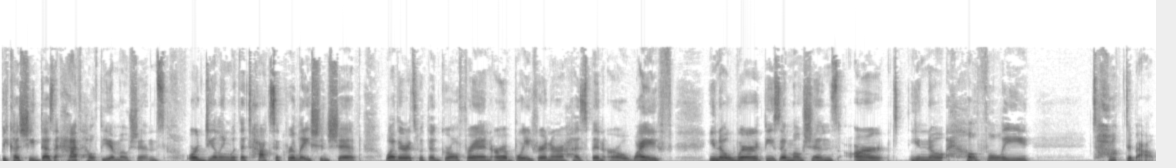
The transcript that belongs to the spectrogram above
because she doesn't have healthy emotions, or dealing with a toxic relationship, whether it's with a girlfriend or a boyfriend or a husband or a wife, you know, where these emotions aren't, you know, healthily talked about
